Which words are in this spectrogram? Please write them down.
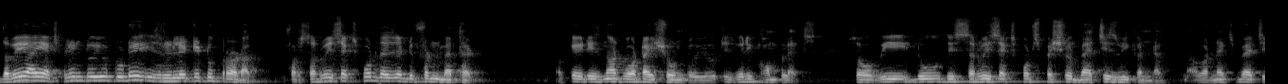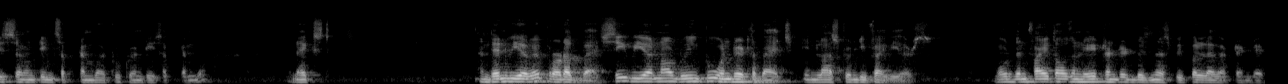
the way I explained to you today is related to product. For service export, there is a different method Okay, it is not what I shown to you. It is very complex. So we do this service export special batches we conduct. Our next batch is 17 September to 20 September. Next. And then we have a product batch. See, we are now doing 200th batch in last 25 years. More than 5,800 business people have attended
